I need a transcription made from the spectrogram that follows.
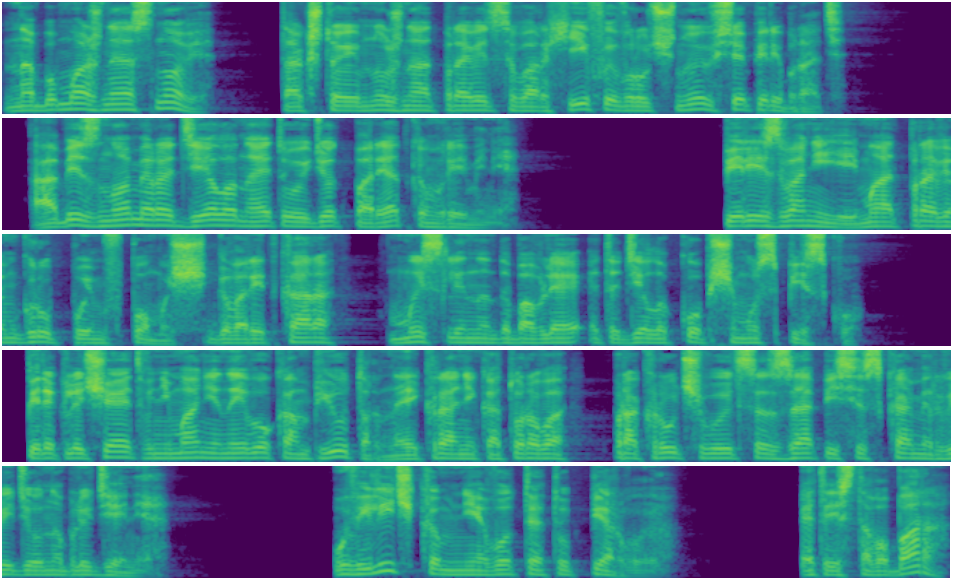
на бумажной основе, так что им нужно отправиться в архив и вручную все перебрать. А без номера дела на это уйдет порядком времени. «Перезвони ей, мы отправим группу им в помощь», — говорит Кара, мысленно добавляя это дело к общему списку. Переключает внимание на его компьютер, на экране которого прокручиваются записи с камер видеонаблюдения. Увеличь-ка мне вот эту первую. Это из того бара?»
